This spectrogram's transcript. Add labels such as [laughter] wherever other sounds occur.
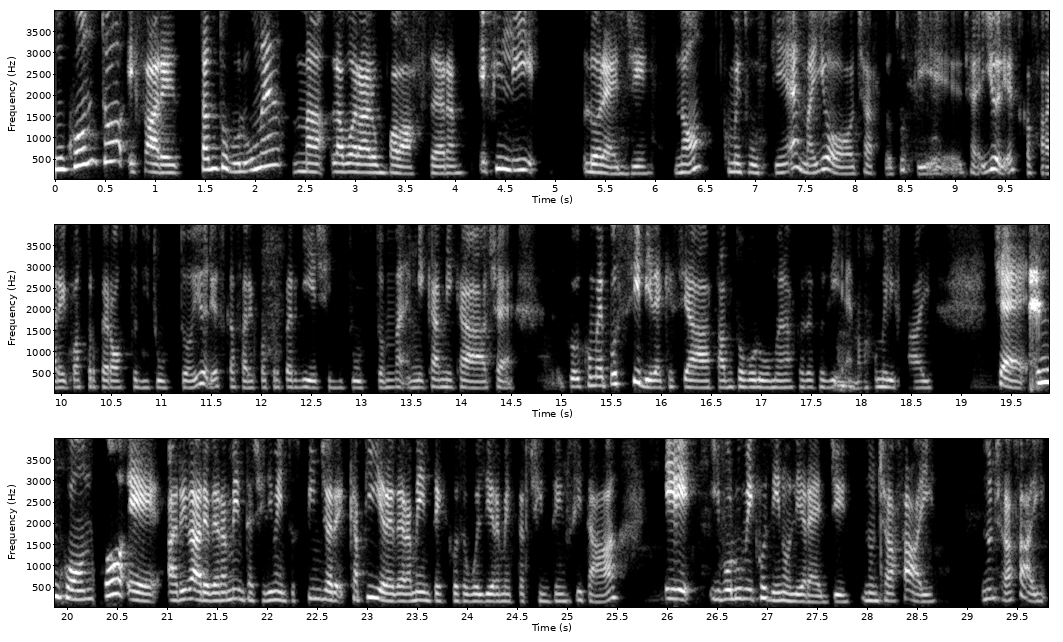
un conto è fare tanto volume ma lavorare un po' a buffer e fin lì lo reggi, no? Come tutti. Eh, ma io, certo, tutti, cioè io riesco a fare 4x8 di tutto, io riesco a fare 4x10 di tutto, ma mica, mica, cioè, com'è possibile che sia tanto volume, una cosa così? Eh, ma come li fai? Cioè, un conto è arrivare veramente a cedimento, spingere, capire veramente che cosa vuol dire metterci intensità e i volumi così non li reggi, non ce la fai, non ce la fai.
